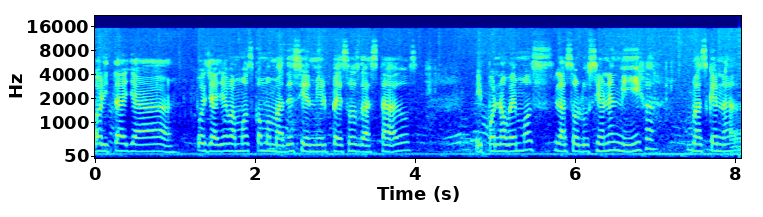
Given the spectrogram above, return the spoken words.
Ahorita ya, pues ya llevamos como más de 100 mil pesos gastados. y pues no vemos la solución en mi hija, más que nada.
